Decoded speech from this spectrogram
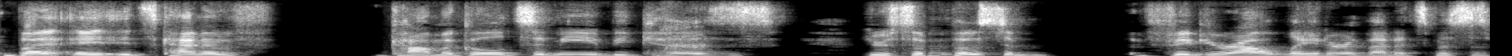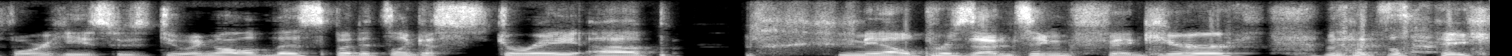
but it, it's kind of comical to me because you're supposed to figure out later that it's Mrs. Voorhees who's doing all of this, but it's like a straight up male presenting figure that's like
